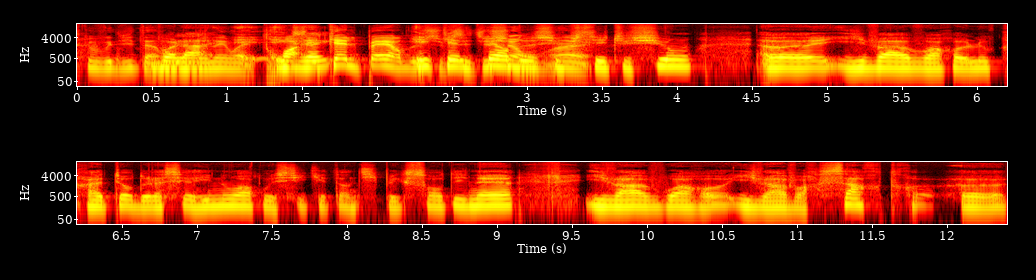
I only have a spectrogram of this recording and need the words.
ce que vous dites à un moment donné. Ouais. Trois. Et quel père de substitution quel père de substitution euh, Il va avoir le créateur de la série Noire aussi, qui est un type extraordinaire. Il va avoir, euh, il va avoir Sartre. Euh,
